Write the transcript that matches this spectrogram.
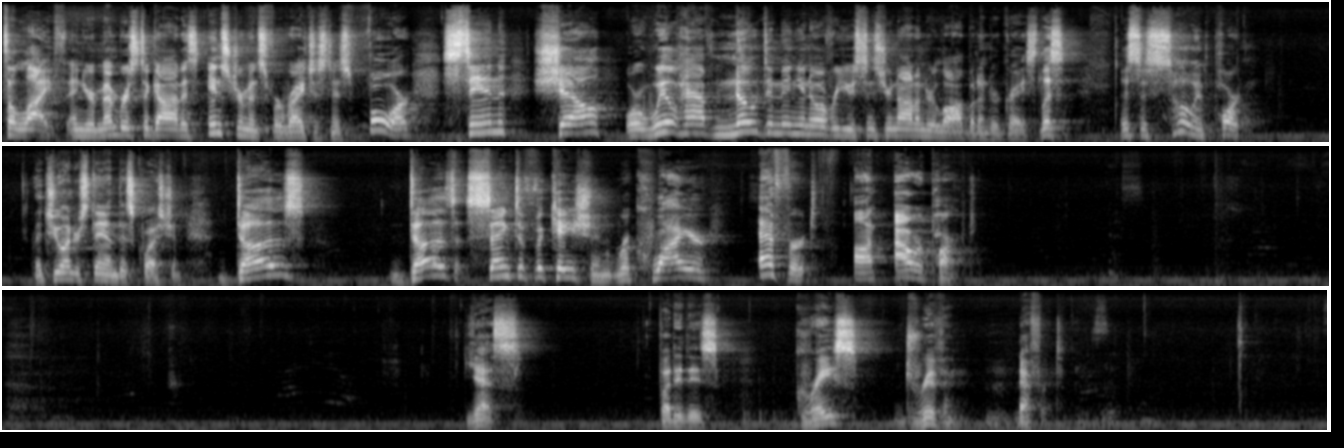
to life, and your members to God as instruments for righteousness. For sin shall or will have no dominion over you, since you're not under law but under grace. Listen, this is so important. that you understand this question. Does, does sanctification require effort on our part? Yes, but it is grace driven mm-hmm. effort.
